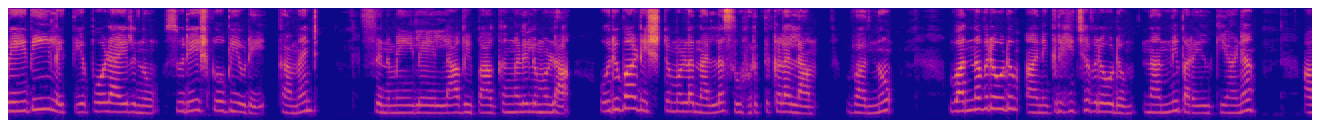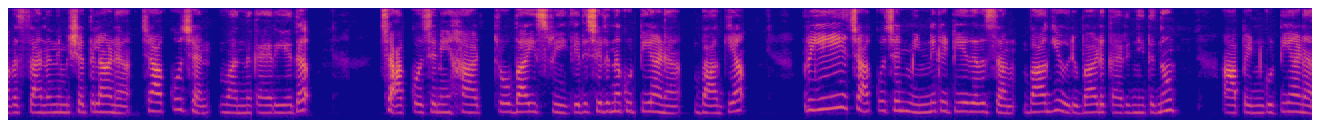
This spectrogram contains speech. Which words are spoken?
വേദിയിലെത്തിയപ്പോഴായിരുന്നു സുരേഷ് ഗോപിയുടെ കമന്റ്. സിനിമയിലെ എല്ലാ വിഭാഗങ്ങളിലുമുള്ള ഒരുപാട് ഇഷ്ടമുള്ള നല്ല സുഹൃത്തുക്കളെല്ലാം വന്നു. വന്നവരോടും അനുഗ്രഹിച്ചവരോടും നന്ദി പറയുകയാണ്. അവസാന നിമിഷത്തിലാണ് ചാക്കോച്ചൻ വന്നു കയറിയത്. ചാക്കോച്ചനെ ഹാർട്ട് ത്രോബായി സ്വീകരിച്ചിരുന്ന കുട്ടിയാണ് ഭാഗ്യ. പ്രിയയെ ചാക്കോച്ചൻ മിന്നു കിട്ടിയ ദിവസം ഭാഗ്യ ഒരുപാട് കരഞ്ഞിരുന്നു. ആ പെൺകുട്ടിയാണ്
